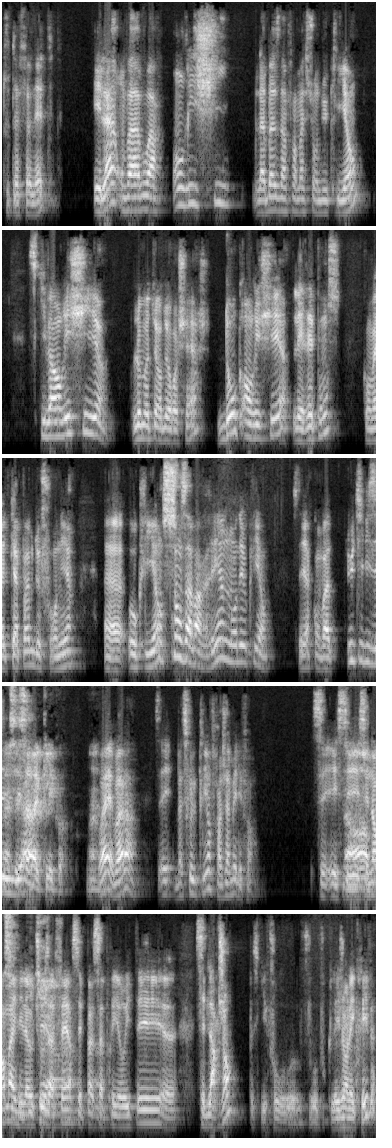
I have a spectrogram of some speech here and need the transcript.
tout à fait net. Et là, on va avoir enrichi la base d'information du client, ce qui va enrichir le moteur de recherche, donc enrichir les réponses qu'on va être capable de fournir euh, au client sans avoir rien demandé au client. C'est-à-dire qu'on va utiliser. c'est ça la clé, quoi. Ouais, voilà. Parce que le client fera jamais l'effort. C'est, normal, il a autre chose à faire, hein. c'est pas sa priorité, euh, c'est de l'argent, parce qu'il faut, faut, que les gens l'écrivent.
